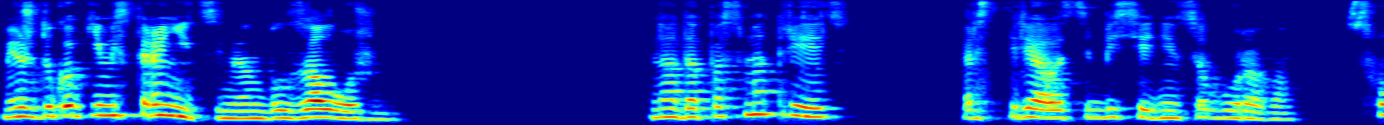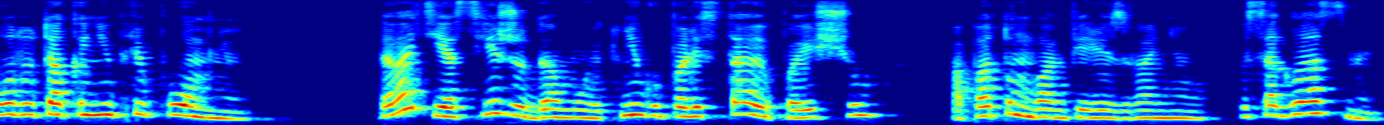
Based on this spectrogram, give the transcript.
между какими страницами он был заложен? Надо посмотреть, растерялась собеседница Гурова. Сходу так и не припомню. Давайте я съезжу домой, книгу полистаю, поищу, а потом вам перезвоню. Вы согласны?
